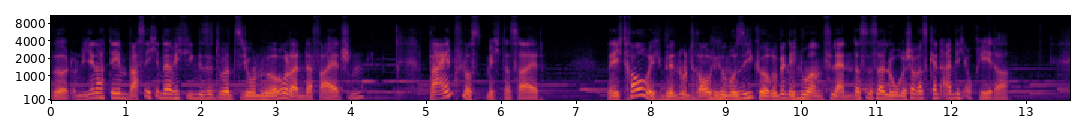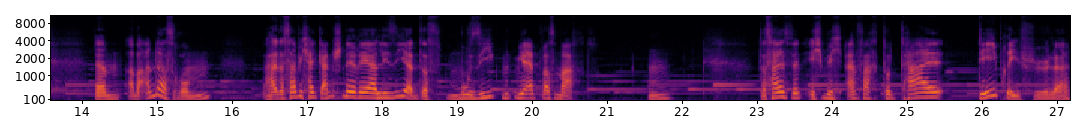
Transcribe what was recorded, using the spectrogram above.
wird. Und je nachdem, was ich in der richtigen Situation höre oder in der falschen, beeinflusst mich das halt. Wenn ich traurig bin und traurige Musik höre, bin ich nur am Flennen. Das ist ja logisch, aber das kennt eigentlich auch jeder. Ähm, aber andersrum, das habe ich halt ganz schnell realisiert, dass Musik mit mir etwas macht. Hm? Das heißt, wenn ich mich einfach total Debris fühle,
